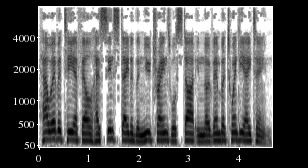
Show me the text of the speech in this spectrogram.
However TfL has since stated the new trains will start in November 2018.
